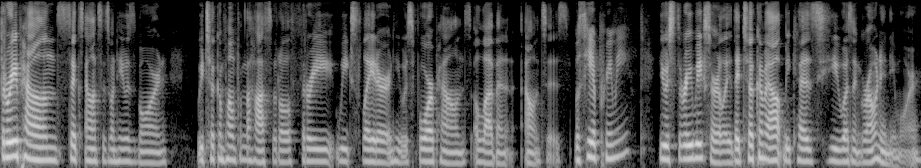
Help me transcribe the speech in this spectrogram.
three pounds six ounces when he was born. We took him home from the hospital three weeks later, and he was four pounds eleven ounces. Was he a preemie? He was three weeks early. They took him out because he wasn't growing anymore.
